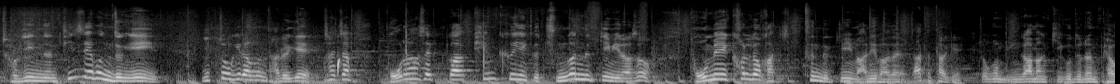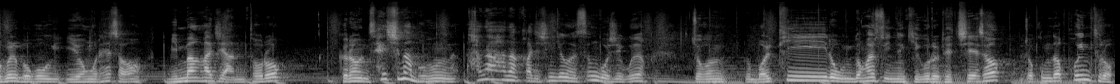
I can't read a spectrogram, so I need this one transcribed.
저기 있는 T7 등이 이쪽이랑은 다르게 살짝 보라색과 핑크의 그 중간 느낌이라서 봄의 컬러 같은 느낌이 많이 받아요. 따뜻하게. 조금 민감한 기구들은 벽을 보고 이용을 해서 민망하지 않도록 그런 세심한 부분 하나하나까지 신경을 쓴 곳이고요. 조금 멀티로 운동할 수 있는 기구를 배치해서 조금 더 포인트로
